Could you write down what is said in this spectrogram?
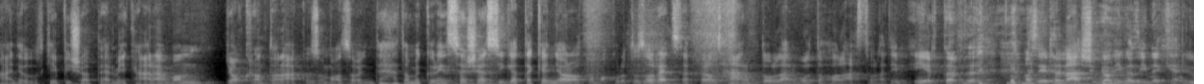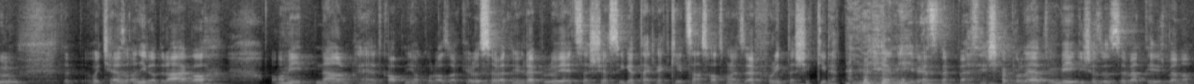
hányadot képvisel a termék árában. Gyakran találkozom azzal, hogy de hát amikor én Szesel szigeteken nyaraltam, akkor ott az a recepel az három dollár volt a halásztól. Hát én értem, de azért lássuk, amíg az ide kerül. Tehát, hogyha ez annyira drága, amit nálunk lehet kapni, akkor azzal kell összevetni, hogy repülőjegy Szessel szigetekre 260 ezer forint tessék kirepülni, éreznek persze, és akkor lehet, hogy mégis az összevetésben a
